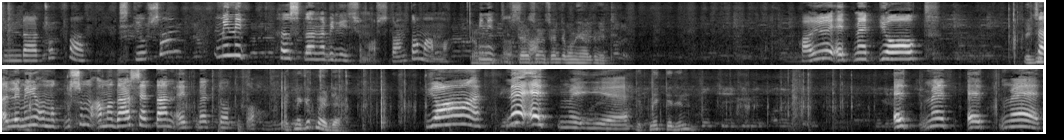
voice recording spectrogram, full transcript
Şimdi daha çok var. İstiyorsan minik hızlanabilirsin Osman tamam mı? Tamam. Minik hızlan. İstersen sen de bana yardım et. Hayır etmek yok. Ekmek, Söylemeyi unutmuşum ama gerçekten etmek yoktu. ekmek yok mu evde? Ya ne etmeyi? Ekmek dedin. Etmek, etmek.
